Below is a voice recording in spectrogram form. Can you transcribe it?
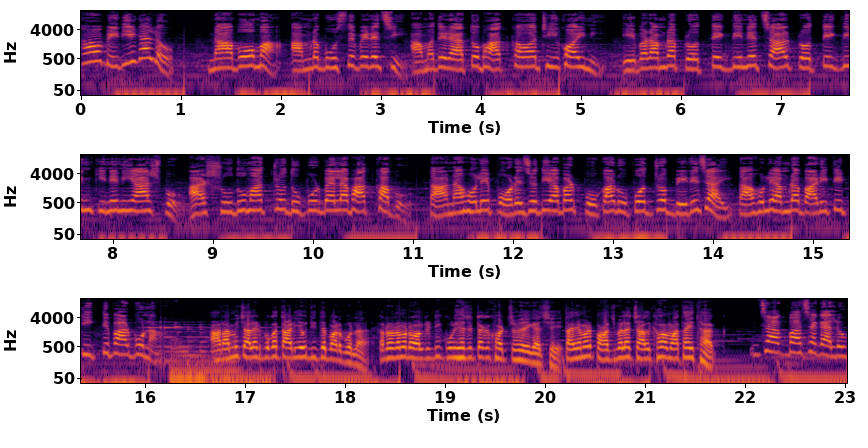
খাওয়া বেরিয়ে গেল? না বৌমা, আমরা বুঝতে পেরেছি। আমাদের এত ভাত খাওয়া ঠিক হয়নি। এবার আমরা প্রত্যেক দিনের চাল প্রত্যেক দিন কিনে নিয়ে আসব আর শুধুমাত্র দুপুরবেলা ভাত খাব। তা না হলে পরে যদি আবার পোকার উপদ্রব বেড়ে যায়, তাহলে আমরা বাড়িতে টিকতে পারব না। আর আমি চালের পোকা তাড়িয়েও দিতে পারব না, কারণ আমার অলরেডি কুড়ি হাজার টাকা খরচা হয়ে গেছে। তাই আমার পাঁচ বেলা চাল খাওয়া মাথায় থাক। যাক, বাঁচা গেল।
